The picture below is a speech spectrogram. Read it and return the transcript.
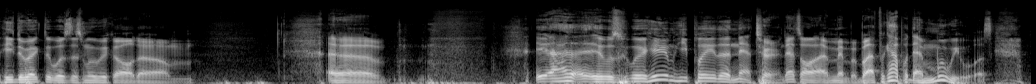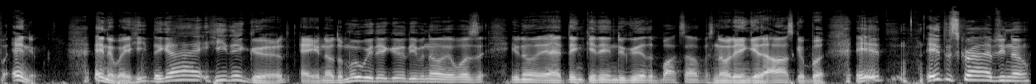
he directed was this movie called um, uh, yeah, it was with him. He played a Nat Turner. That's all I remember. But I forgot what that movie was. But anyway, anyway, he the guy he did good, and you know the movie did good, even though it wasn't. You know, I think it didn't do good at the box office. No, they didn't get an Oscar, but it it describes, you know,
